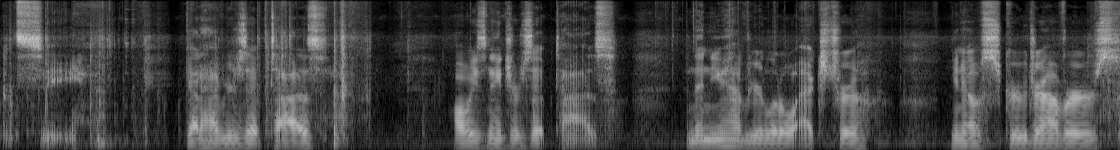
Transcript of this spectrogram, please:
let's see. Gotta have your zip ties always need your zip ties and then you have your little extra you know screwdrivers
